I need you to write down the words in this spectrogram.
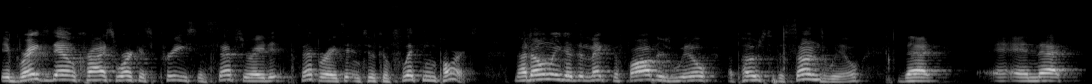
It breaks down Christ's work as priest and separate it, separates it into conflicting parts. Not only does it make the Father's will opposed to the Son's will, that and that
